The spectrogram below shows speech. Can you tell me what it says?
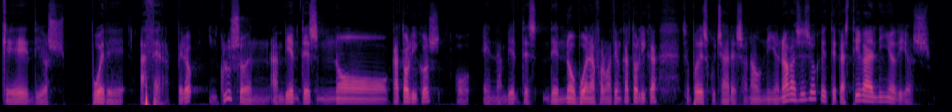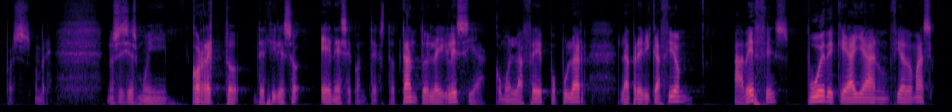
que Dios puede hacer. Pero incluso en ambientes no católicos o en ambientes de no buena formación católica se puede escuchar eso, ¿no? Un niño, no hagas eso que te castiga el niño Dios. Pues hombre, no sé si es muy correcto decir eso en ese contexto. Tanto en la Iglesia como en la fe popular, la predicación a veces puede que haya anunciado más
